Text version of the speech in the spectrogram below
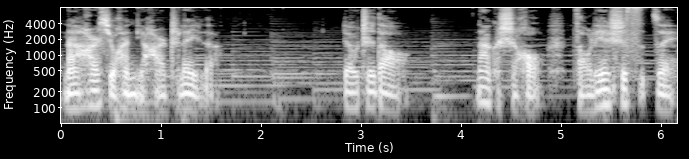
男孩喜欢女孩之类的。要知道，那个时候早恋是死罪，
